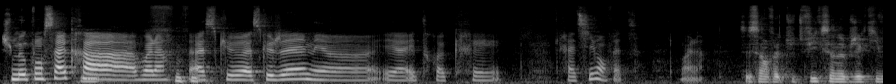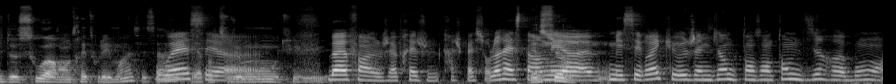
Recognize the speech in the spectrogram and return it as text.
je me consacre à, voilà, à ce que, à ce que j'aime et, euh, et à être cré- créative en fait. Voilà. C'est ça en fait, tu te fixes un objectif de sous à rentrer tous les mois, c'est ça? Ouais, à c'est, du euh, moment où tu... Bah, enfin, je- après, je crache pas sur le reste, hein, mais, euh, mais c'est vrai que j'aime bien de temps en temps me dire, euh, bon,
